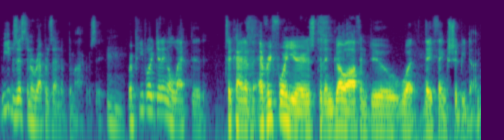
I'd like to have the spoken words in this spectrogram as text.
we exist in a representative democracy mm-hmm. where people are getting elected to kind of every four years to then go off and do what they think should be done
